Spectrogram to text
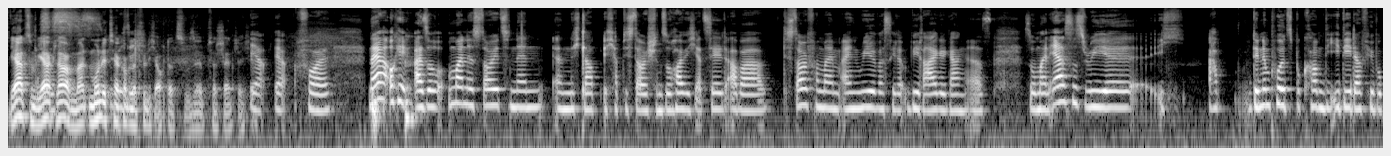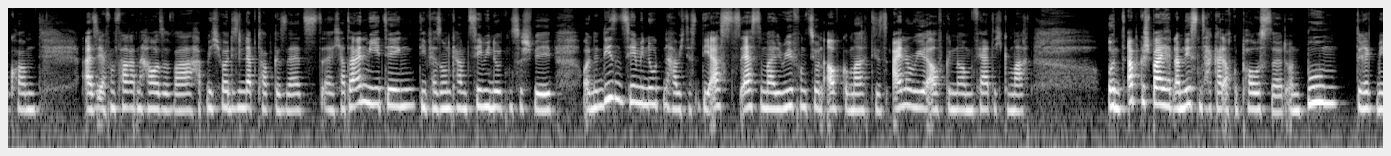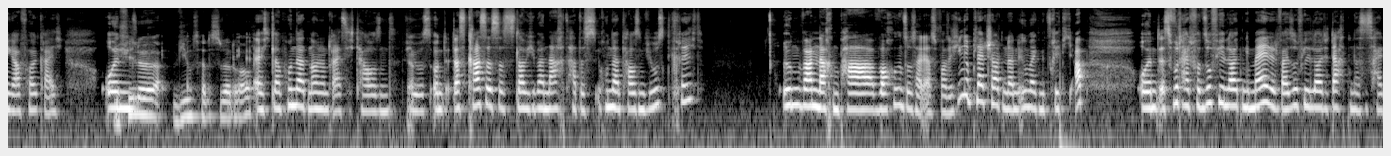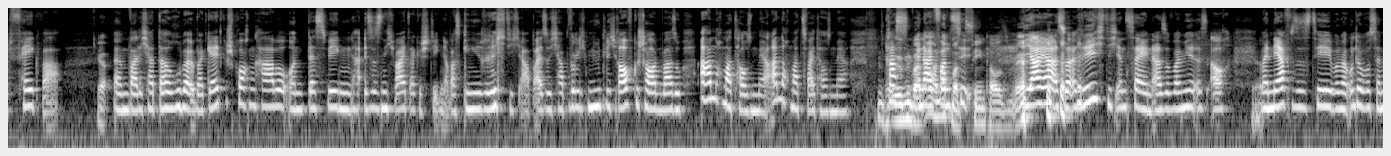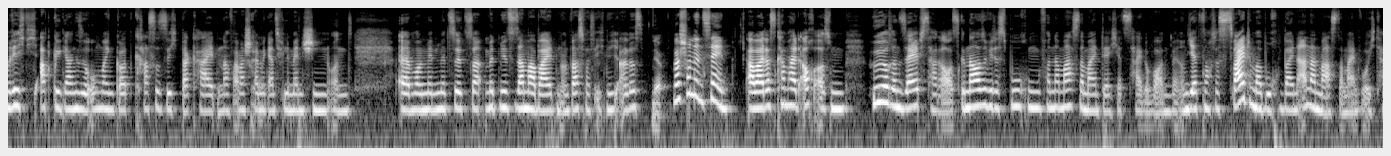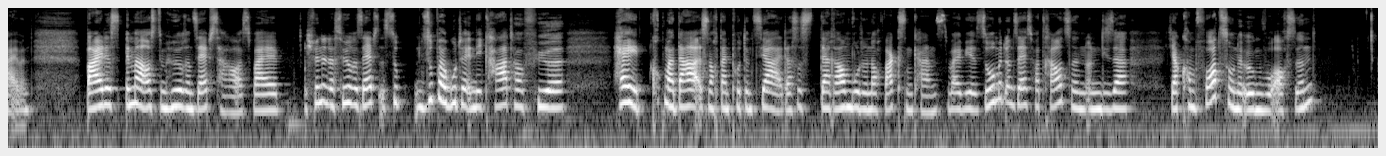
Ja, zum, ja klar, monetär kommt natürlich auch dazu, selbstverständlich. Ja, ja, voll. Naja, okay, also um eine Story zu nennen, ähm, ich glaube, ich habe die Story schon so häufig erzählt, aber die Story von meinem einen Reel, was viral gegangen ist. So mein erstes Reel, ich habe den Impuls bekommen, die Idee dafür bekommen, als ich auf dem Fahrrad nach Hause war, habe mich vor diesen Laptop gesetzt. Äh, ich hatte ein Meeting, die Person kam zehn Minuten zu spät. Und in diesen zehn Minuten habe ich das, die erst, das erste Mal die Reel-Funktion aufgemacht, dieses eine Reel aufgenommen, fertig gemacht und abgespeichert und am nächsten Tag halt auch gepostet. Und boom, direkt mega erfolgreich. Und Wie viele Views hattest du da drauf? Ich glaube 139.000 Views. Ja. Und das Krasse ist, dass glaube ich über Nacht hat es 100.000 Views gekriegt irgendwann nach ein paar Wochen, so ist halt erst vor sich hingeplätschert und dann irgendwann geht es richtig ab. Und es wurde halt von so vielen Leuten gemeldet, weil so viele Leute dachten, dass es halt fake war. Ja. Ähm, weil ich halt darüber über Geld gesprochen habe und deswegen ist es nicht weiter gestiegen. Aber es ging richtig ab. Also ich habe wirklich minütlich raufgeschaut und war so, ah, nochmal 1000 mehr, ah, nochmal 2000 mehr. Krass, Irgendwann innerhalb von 10.000 mehr. Ja, ja, es war richtig insane. Also bei mir ist auch ja. mein Nervensystem und mein Unterbewusstsein richtig abgegangen. So, oh mein Gott, krasse Sichtbarkeit. Und auf einmal schreiben mir ganz viele Menschen und äh, wollen mit, mit, mit, mir zusammenarbeiten und was weiß ich nicht alles. Ja. War schon insane. Aber das kam halt auch aus dem höheren Selbst heraus. Genauso wie das Buchen von der Mastermind, der ich jetzt Teil geworden bin. Und jetzt noch das zweite Mal buchen bei einer anderen Mastermind, wo ich Teil bin. beides immer aus dem höheren Selbst heraus, weil ich finde, das höhere Selbst ist ein super guter Indikator für, hey, guck mal, da ist noch dein Potenzial. Das ist der Raum, wo du noch wachsen kannst, weil wir so mit uns selbst vertraut sind und in dieser ja, Komfortzone irgendwo auch sind.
